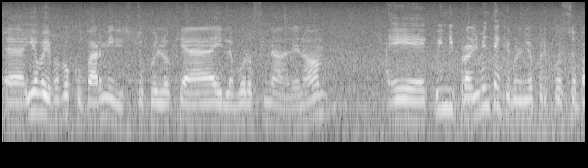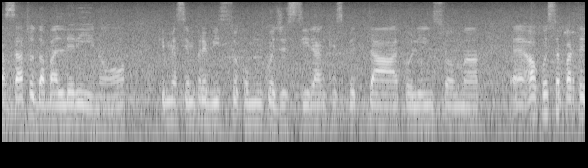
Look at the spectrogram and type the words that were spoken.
eh, io voglio proprio occuparmi di tutto quello che è il lavoro finale, no? E quindi probabilmente anche per il mio percorso passato da ballerino che mi ha sempre visto comunque gestire anche spettacoli, insomma, eh, ho questa parte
